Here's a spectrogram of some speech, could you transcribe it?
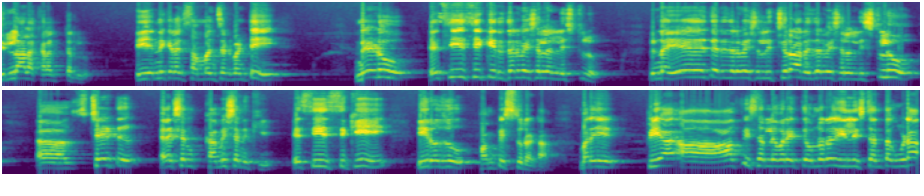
జిల్లాల కలెక్టర్లు. ఈ ఎన్నికలకు సంబంధించినటువంటి నేడు ఎస్ఈసికి రిజర్వేషన్ల లిస్టులు. నిన్న ఏదైతే రిజర్వేషన్లు ఇచ్చారో ఆ రిజర్వేషన్ల లిస్టులు స్టేట్ ఎలక్షన్ కమిషన్కి ఎస్ఈసికి ఈరోజు పంపిస్తున్నట. మరి పిఆర్ ఆఫీసర్లు ఎవరైతే ఉన్నారో ఈ లిస్ట్ అంతా కూడా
